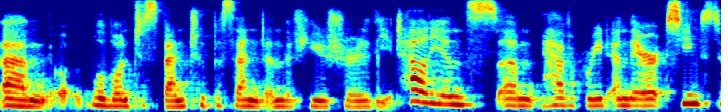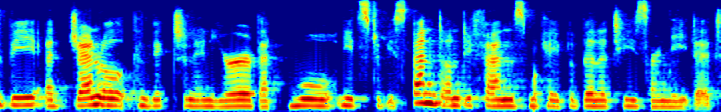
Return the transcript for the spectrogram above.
um, will want to spend 2% in the future. The Italians um, have agreed, and there seems to be a general conviction in Europe that more needs to be spent on defense, more capabilities are needed.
